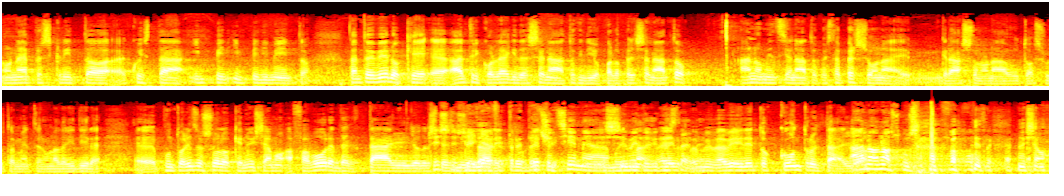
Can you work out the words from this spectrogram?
non è prescritto eh, questo impedimento. Tanto è vero che eh, altri colleghi del Senato, quindi io parlo per il Senato, hanno menzionato questa persona e Grasso non ha avuto assolutamente nulla da ridire. Eh, puntualizzo solo che noi siamo a favore del taglio delle sì, spese sì, militari. Sì, detto insieme al sì, Movimento 5 Stelle. Eh, avevi detto contro il taglio. Ah no, no, scusa, a favore. noi siamo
